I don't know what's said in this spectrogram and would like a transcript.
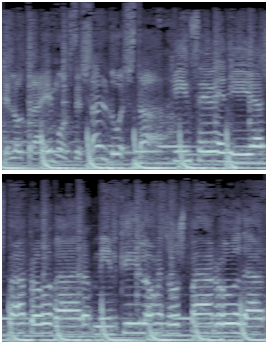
Te lo traemos de saldo está. 15 días para probar, mil kilómetros para rodar.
